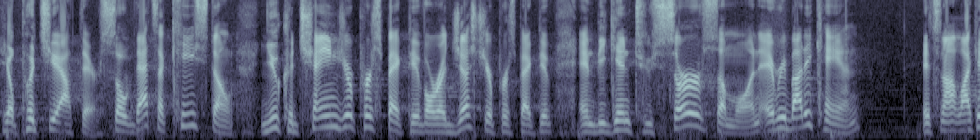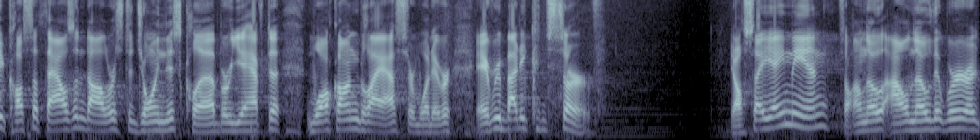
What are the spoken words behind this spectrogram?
He'll put you out there. So that's a keystone. You could change your perspective or adjust your perspective and begin to serve someone. Everybody can. It's not like it costs $1,000 to join this club or you have to walk on glass or whatever. Everybody can serve. Y'all say amen. So I'll know, I'll know that we're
